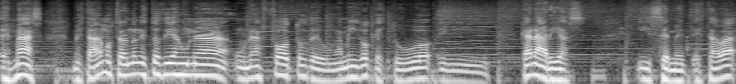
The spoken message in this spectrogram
Es más, me estaba mostrando en estos días una, unas fotos de un amigo que estuvo en Canarias y se me estaba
